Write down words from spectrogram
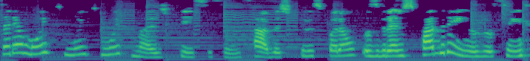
seria muito, muito, muito mais difícil, assim, sabe? Acho que eles foram os grandes padrinhos, assim,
